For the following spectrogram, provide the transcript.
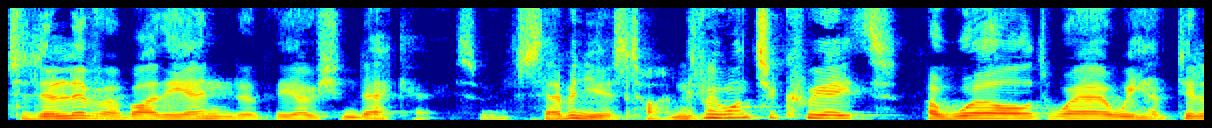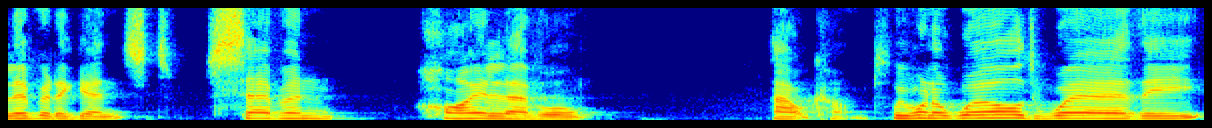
to deliver by the end of the ocean decade, so seven years' time, is we want to create a world where we have delivered against seven high level outcomes. We want a world where the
